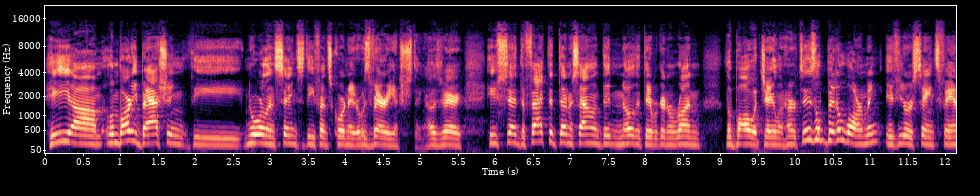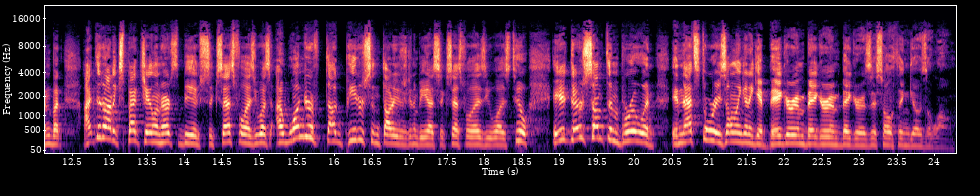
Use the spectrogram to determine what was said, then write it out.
He um, Lombardi bashing the New Orleans Saints defense coordinator was very interesting. I was very. He said the fact that Dennis Allen didn't know that they were going to run the ball with Jalen Hurts is a bit alarming if you're a Saints fan. But I did not expect Jalen Hurts to be as successful as he was. I wonder if Doug Pederson thought he was going to be as successful as he was too. It, there's something brewing, and that story is only going to get bigger and bigger and bigger as this whole thing goes along.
